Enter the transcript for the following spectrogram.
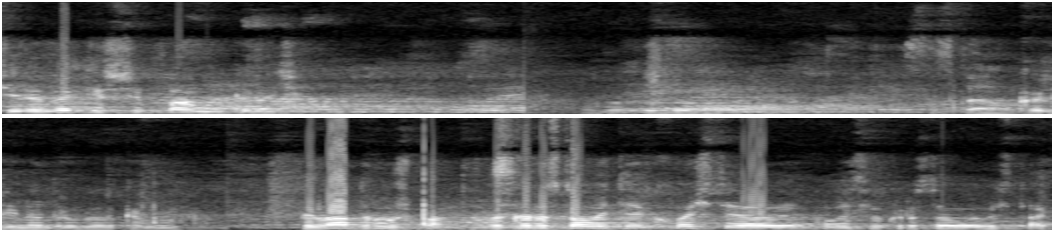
Черевики з шипами, коротше. Коліна дробили камінь. Пила дружба. Використовуйте як хочете, але колись використовували ось так.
